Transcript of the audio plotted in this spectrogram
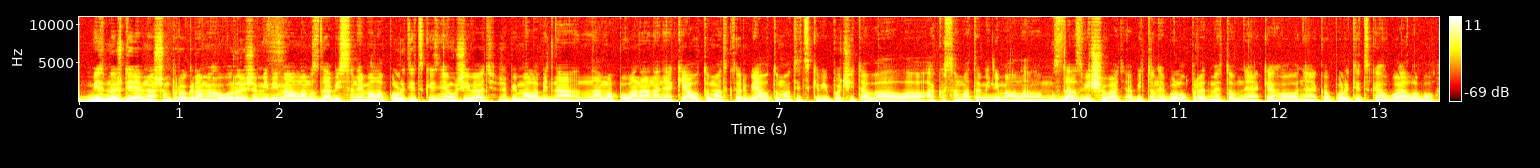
My sme vždy aj v našom programe hovorili, že minimálna mzda by sa nemala politicky zneužívať, že by mala byť na, namapovaná na nejaký automat, ktorý by automaticky vypočítaval, ako sa má tá minimálna mzda zvyšovať, aby to nebolo predmetom nejakého, nejakého politického boja, lebo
